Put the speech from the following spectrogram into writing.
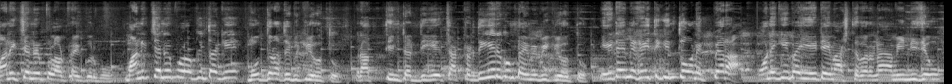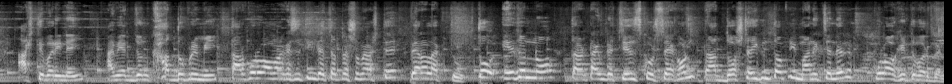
মানিক চ্যানেল পোলাও ট্রাই করব। মানিক চ্যানেল পোলাও কিন্তু আগে মধ্যরাতে বিক্রি হতো। রাত তিনটার দিকে, চারটার দিকে এরকম টাইমে বিক্রি হতো। এই টাইমে খাইতে কিন্তু অনেক প্যারা। অনেকেই ভাই এই টাইমে আসতে পারে না, আমি নিজেও আসতে পারি নাই। আমি একজন খাদ্যপ্রেমী, তারপরেও আমার কাছে তিনটা, চারটার সময় আসতে প্যারা লাগতো। তো এজন্য তার টাইমটা চেঞ্জ করছে এখন। রাত দশটায় কিন্তু আপনি মানিক চ্যানেল পোলাও খেতে পারবেন।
